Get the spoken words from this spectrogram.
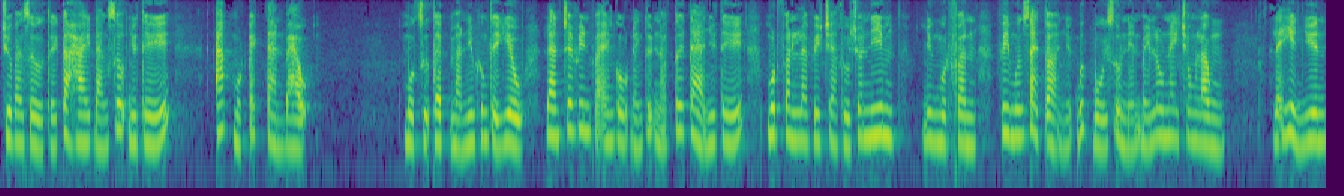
Chưa bao giờ thấy cả hai đáng sợ như thế. Ác một cách tàn bạo. Một sự thật mà Nim không thể hiểu là Trevin và Angle đánh tụi nó tơi tả như thế, một phần là vì trả thù cho Nim, nhưng một phần vì muốn giải tỏa những bức bối dồn nén bấy lâu nay trong lòng. Lẽ hiển nhiên,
